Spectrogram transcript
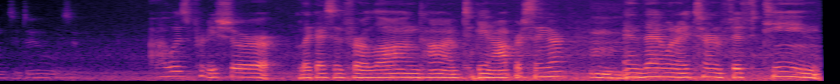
wanted to do? Was it? I was pretty sure, like I said, for a long time to be an opera singer. Mm. And then when I turned 15,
